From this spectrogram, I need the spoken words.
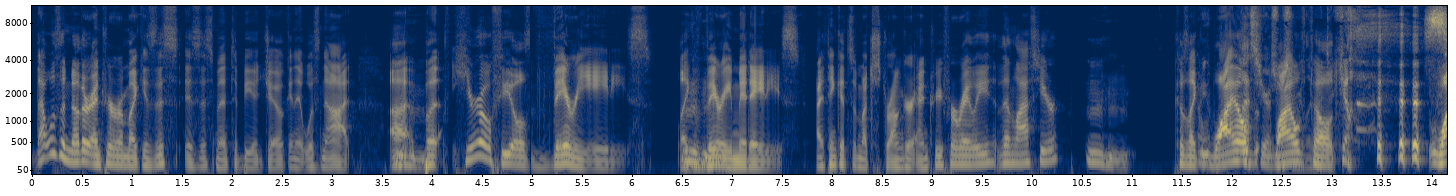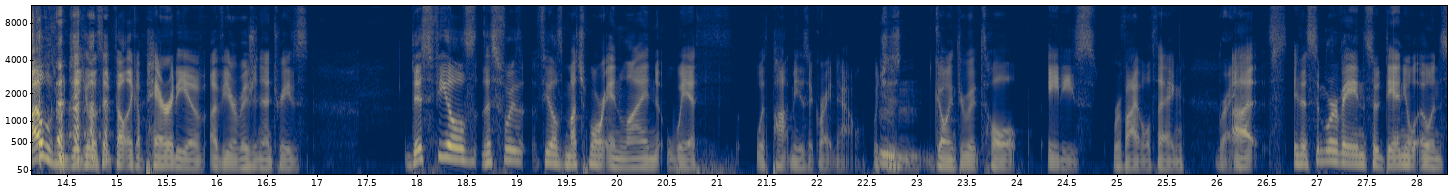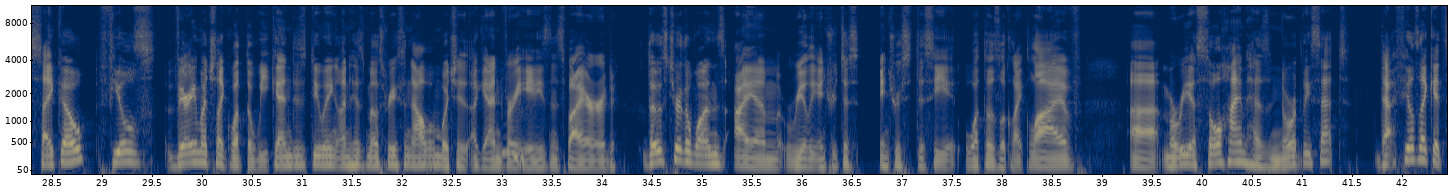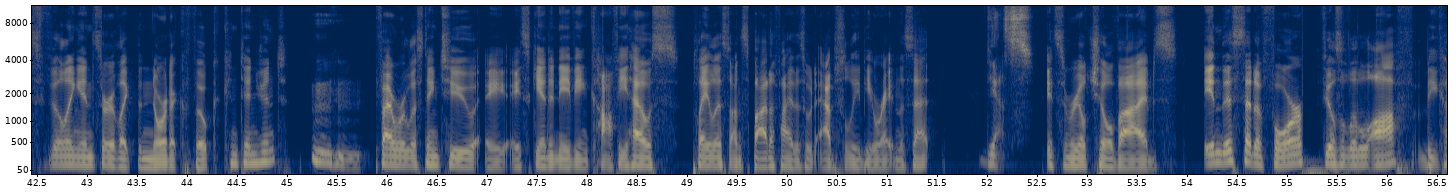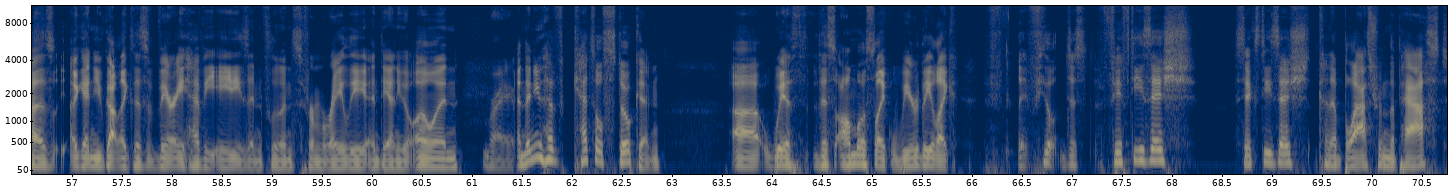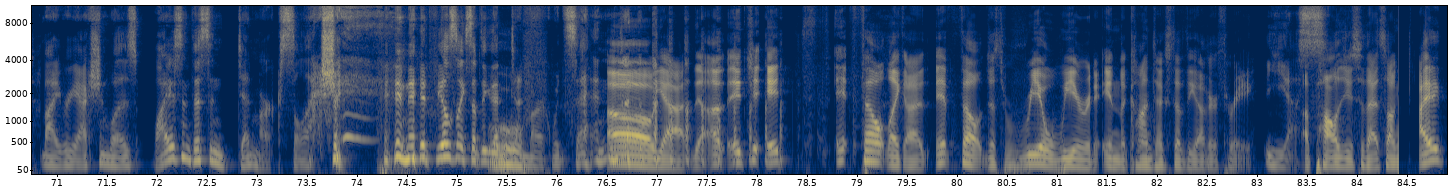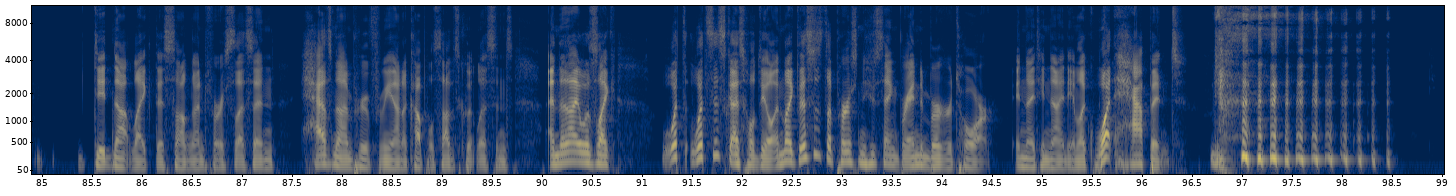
That was another entry where I'm like, is this is this meant to be a joke? And it was not. Uh, Mhm. But Hero feels very 80s, like Mhm. very mid 80s. I think it's a much stronger entry for Raylee than last year Mhm. because like I mean, Wild last year's was Wild really felt ridiculous. Wild was ridiculous. It felt like a parody of, of Eurovision entries. This feels this feels much more in line with with pop music right now, which Mhm. is going through its whole '80s revival thing. right. Uh, in a similar vein, so Daniel Owen's "Psycho" feels very much like what The Weeknd is doing on his most recent album, which is again very Hmm. '80s inspired. Those two are the ones I am really interested interested to see what those look like live. Uh, Maria Solheim has Nordlyset. That feels like it's filling in sort of like the Nordic folk contingent. Mhm. If I were listening to a, a Scandinavian coffee house playlist on Spotify, this would absolutely be right in the set. Yes. It's some real chill vibes. In this set of four, feels a little off because again, you've got like this very heavy '80s influence from Raylee and Daniel Owen, Right. and then you have Ketil Stokkan uh, with this almost like weirdly like it feel just 50s ish, 60s ish kind of blast from the past. My reaction was, why isn't this in Denmark's selection? it feels like something that Oof. Denmark would send. Oh yeah, uh, it it it felt like a it felt just real weird in the context of the other three. yes. Apologies to that song. I did not like this song on first listen. Has not improved for me on a couple subsequent listens. And then I was like, what what's this guy's whole deal? And like this is the person who sang Brandenburger Tor in 1990. I'm like, what happened?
